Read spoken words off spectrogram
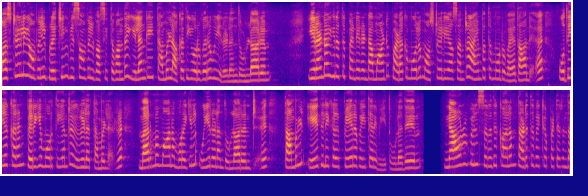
ஆஸ்திரேலியாவில் பிரிட்ஜிங் விசாவில் வசித்து வந்த இலங்கை தமிழ் அகதியொருவர் உயிரிழந்துள்ளார். இரண்டாயிரத்து பன்னிரெண்டாம் ஆண்டு படகு மூலம் ஆஸ்திரேலியா சென்ற ஐம்பத்து மூன்று வயதான உதயகரன் பெரியமூர்த்தி என்ற ஈழத்தமிழர் மர்மமான முறையில் உயிரிழந்துள்ளார் என்று தமிழ் ஏதிலிகள் பேரவை தெரிவித்துள்ளது. நவ்ருவில் சிறிது காலம் தடுத்து வைக்கப்பட்டிருந்த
